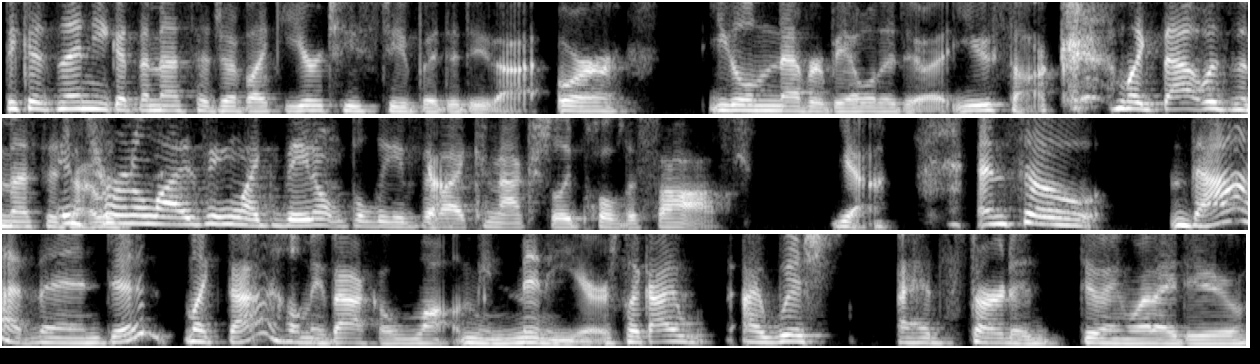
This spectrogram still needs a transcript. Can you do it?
because then you get the message of like, you're too stupid to do that, or you'll never be able to do it. You suck. like that was the message. Internalizing, was, like they don't believe that yeah. I can actually pull this off. Yeah. And so that then did like that held me back a lot. I mean, many years. Like I, I wish I had started doing what I do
